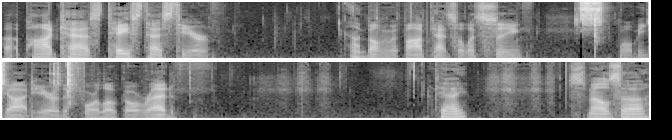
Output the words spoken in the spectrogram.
uh, podcast taste test here I'm bumming with Bobcat, so let's see what we got here. The Four Loko Red. Okay. Smells uh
